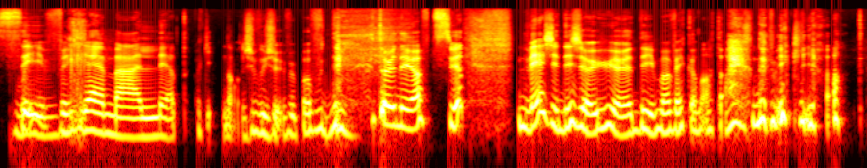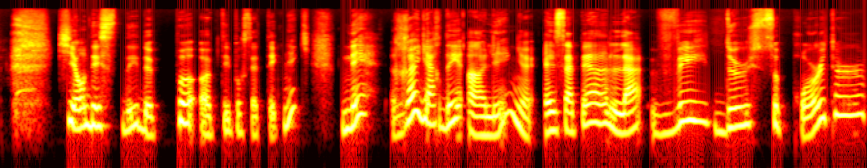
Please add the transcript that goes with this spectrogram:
C'est Oui. vraiment lettre. OK, non, je ne veux pas vous turner off tout de suite, mais j'ai déjà eu euh, des mauvais commentaires de mes clientes qui ont décidé de ne pas opter pour cette technique, mais regardez en ligne, elle s'appelle la V2 Supporter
